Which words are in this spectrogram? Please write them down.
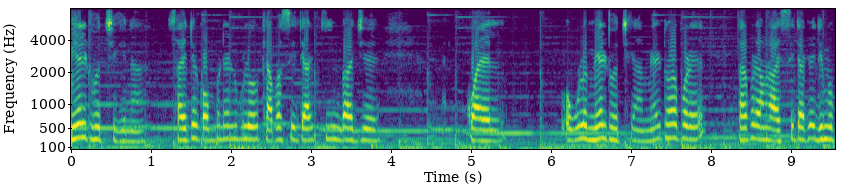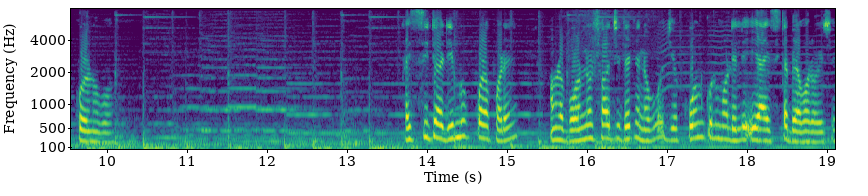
মেল্ট হচ্ছে কি না সাইডের কম্পোনেন্টগুলো ক্যাপাসিটার কিংবা যে কয়েল ওগুলো মেল্ট হচ্ছে কিনা। মেল্ট হওয়ার পরে তারপরে আমরা আইসিটাকে রিমুভ করে নেব। আইসিটা রিমুভ করার পরে আমরা বর্ণর সাহায্যে দেখে নেব যে কোন কোন মডেলে এই আইসিটা ব্যবহার হয়েছে।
